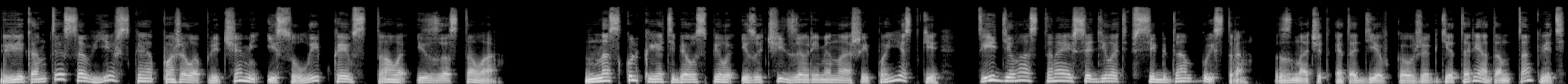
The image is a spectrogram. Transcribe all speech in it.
Викантесса Вьежская пожала плечами и с улыбкой встала из-за стола. Насколько я тебя успела изучить за время нашей поездки, ты дела стараешься делать всегда быстро. Значит, эта девка уже где-то рядом, так ведь?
